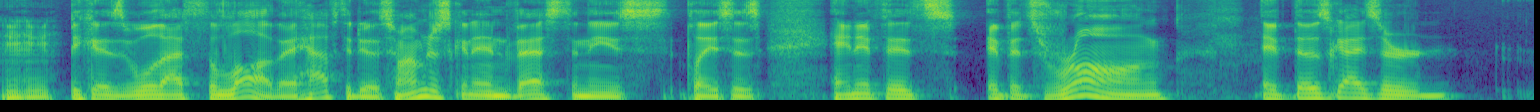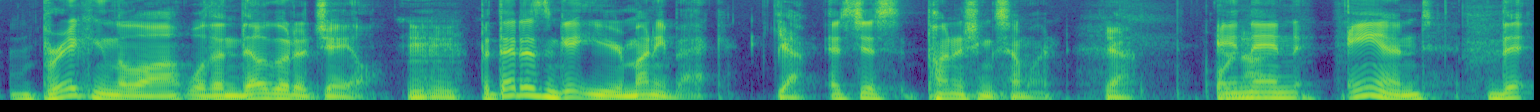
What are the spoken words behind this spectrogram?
Mm-hmm. Because well, that's the law; they have to do it. So I'm just going to invest in these places, and if it's if it's wrong, if those guys are breaking the law, well, then they'll go to jail. Mm-hmm. But that doesn't get you your money back. Yeah, it's just punishing someone. Yeah. and then and the,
